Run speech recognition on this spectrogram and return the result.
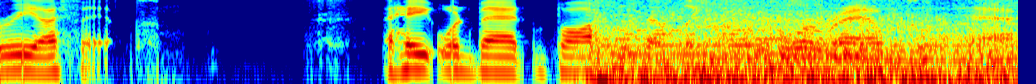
Three, I failed. I hate when bad bosses have like four rounds of attack.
